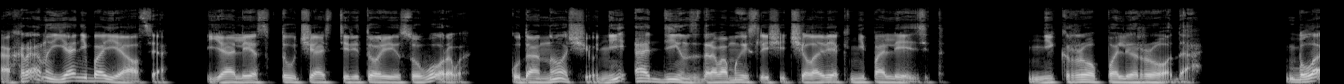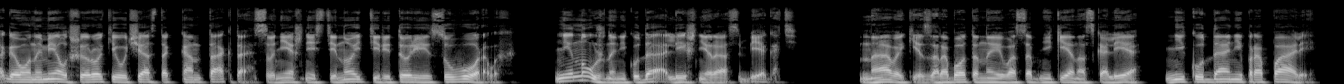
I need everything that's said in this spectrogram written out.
Охраны я не боялся. Я лез в ту часть территории Суворовых, куда ночью ни один здравомыслящий человек не полезет. Некрополь рода. Благо он имел широкий участок контакта с внешней стеной территории Суворовых. Не нужно никуда лишний раз бегать. Навыки, заработанные в особняке на скале, никуда не пропали,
